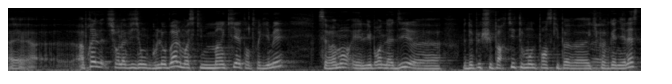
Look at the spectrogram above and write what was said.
euh, après, sur la vision globale, moi, ce qui m'inquiète, entre guillemets, c'est vraiment, et Libron l'a dit, euh, depuis que je suis parti, tout le monde pense qu'ils peuvent, euh, qu'ils peuvent gagner l'Est.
